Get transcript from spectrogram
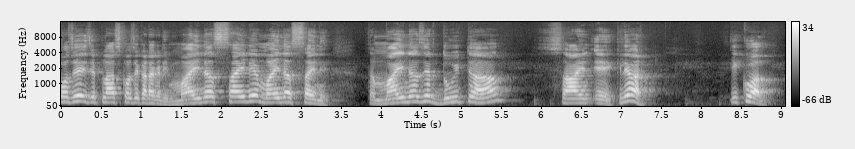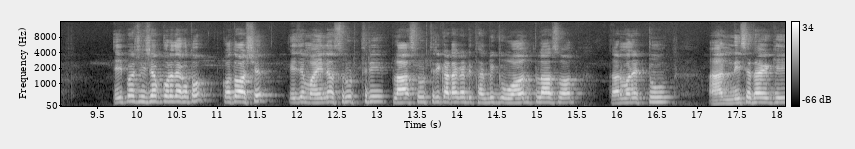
কজে এই যে প্লাস কজে কাটাকাটি। মাইনাস সাইনে মাইনাস সাইনে তা মাইনাসের দুইটা সাইন এ ক্লিয়ার ইকুয়াল এই পাশে হিসাব করে দেখো তো, কত আসে? এই যে minus root three plus root three কাটাকাটি থাকবে কি? ওয়ান প্লাস ওয়ান তার মানে টু আর নিচে থাকে কি?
